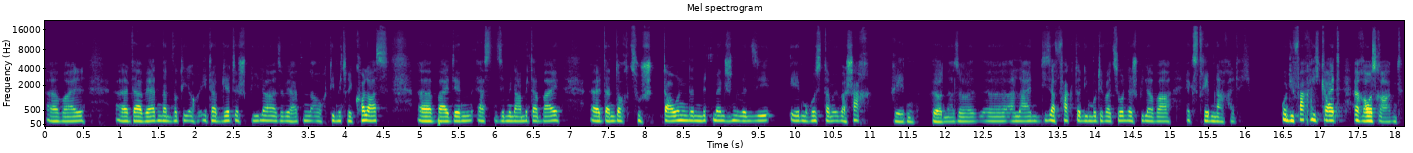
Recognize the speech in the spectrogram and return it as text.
äh, weil äh, da werden dann wirklich auch etablierte Spieler. Also wir hatten auch Dimitri Kollas bei dem ersten Seminar mit dabei, dann doch zu staunenden Mitmenschen, wenn sie eben Rustam über Schach reden hören. Also allein dieser Faktor, die Motivation der Spieler war extrem nachhaltig. Und die Fachlichkeit herausragend.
